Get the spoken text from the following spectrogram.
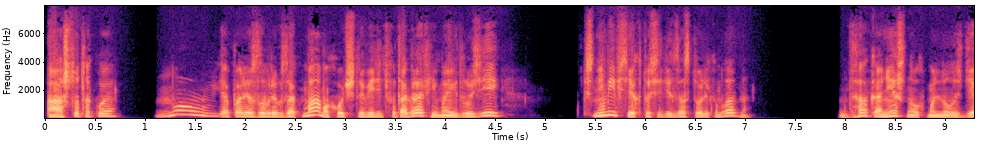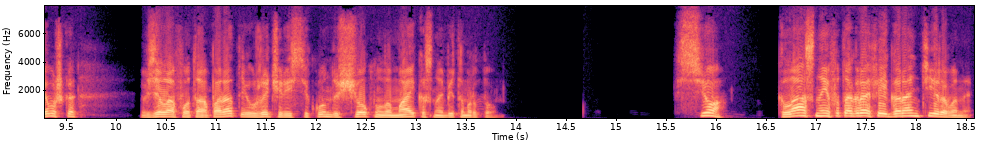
«А что такое?» Ну, я полезла в рюкзак. Мама хочет увидеть фотографии моих друзей. Сними всех, кто сидит за столиком, ладно? Да, конечно, ухмыльнулась девушка, взяла фотоаппарат и уже через секунду щелкнула майка с набитым ртом. Все, классные фотографии гарантированы.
